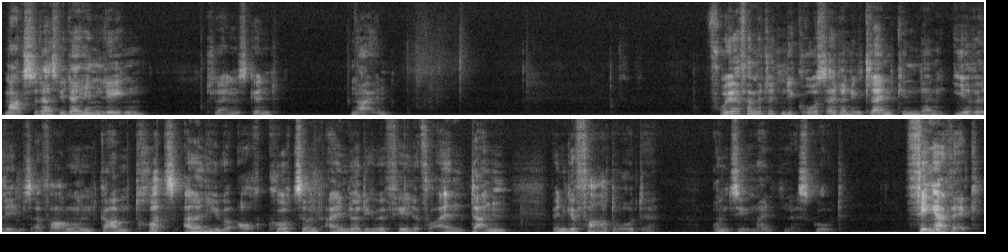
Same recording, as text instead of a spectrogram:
magst du das wieder hinlegen? Kleines Kind. Nein. Früher vermittelten die Großeltern den kleinen Kindern ihre Lebenserfahrungen und gaben trotz aller Liebe auch kurze und eindeutige Befehle, vor allem dann, wenn Gefahr drohte. Und sie meinten es gut. Finger weg!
